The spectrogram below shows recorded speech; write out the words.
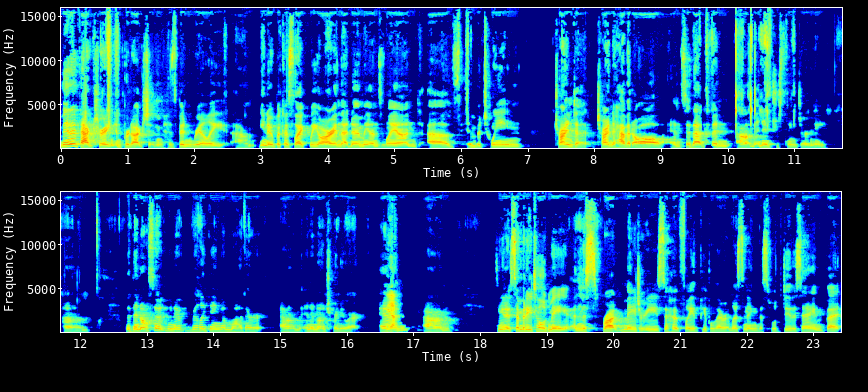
manufacturing and production has been really, um, you know, because like we are in that no man's land of in between trying to trying to have it all. And so that's been um, an interesting journey. Um, but then also, you know, really being a mother um, and an entrepreneur. And yeah. Um, you know, somebody told me, and this brought major ease. So hopefully, the people that are listening, this will do the same. But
